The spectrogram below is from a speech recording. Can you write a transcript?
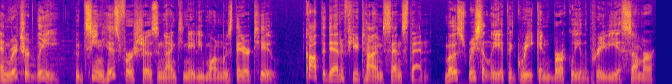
And Richard Lee, who'd seen his first shows in 1981, was there too. Caught the Dead a few times since then, most recently at the Greek in Berkeley the previous summer,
